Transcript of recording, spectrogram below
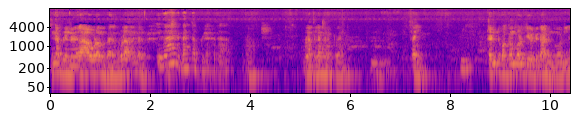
சின்ன பிள்ளைங்க உடம்பு பாருங்க. இவ்வளோ தான் பிறப்பு இதா இருக்கு அந்த பிள்ளைக்குதா இவ்வளோத்துல பிறப்பு தை ரெண்டு பக்கம் பொருத்தி விட்டு காட்டுங்க ஓட்டல.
